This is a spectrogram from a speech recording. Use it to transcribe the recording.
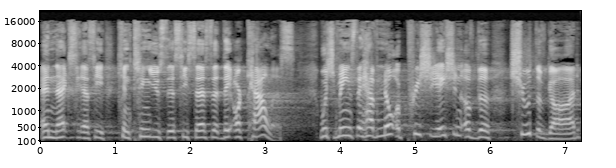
And next, as he continues this, he says that they are callous, which means they have no appreciation of the truth of God,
